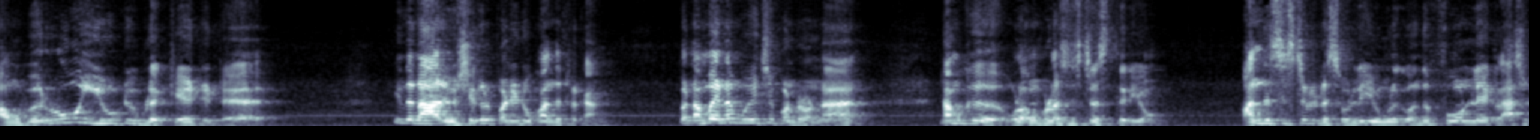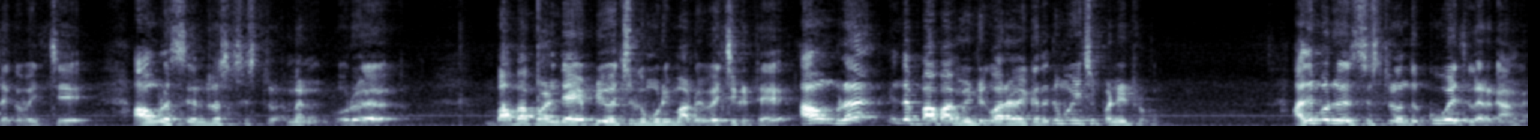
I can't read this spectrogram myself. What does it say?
அவங்க வெறும் யூடியூப்பில் கேட்டுட்டு இந்த நாலு விஷயங்கள் பண்ணிட்டு உட்காந்துட்டு இருக்காங்க. இப்போ நம்ம என்ன முயற்சி பண்ணுறோன்னா நமக்கு உலகம் ஃபுல்லாக சிஸ்டர்ஸ் தெரியும். அந்த சிஸ்டர்கிட்ட சொல்லி இவங்களுக்கு வந்து ஃபோன்லேயே கிளாஸ் எடுக்க வச்சு அவங்கள சென்ற சிஸ்டர் ஐ மீன் ஒரு பாபா குழந்தைய எப்படி வச்சுக்க முடியுமா அப்படி வச்சுக்கிட்டு அவங்கள இந்த பாபா மீட்டுக்கு வர வைக்கிறதுக்கு முயற்சி பண்ணிகிட்ருக்கோம் அதே மாதிரி ஒரு சிஸ்டர் வந்து குவைத்தில் இருக்காங்க.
